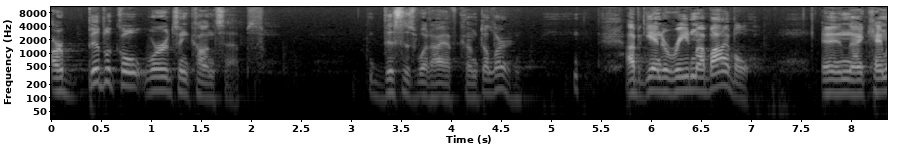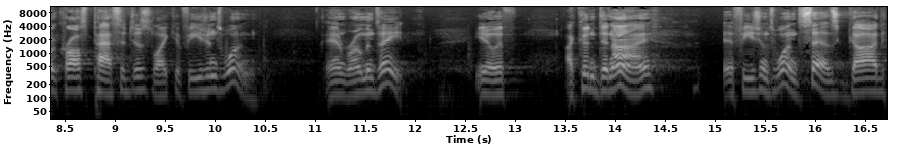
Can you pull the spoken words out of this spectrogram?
are biblical words and concepts. This is what I have come to learn. I began to read my Bible, and I came across passages like Ephesians 1 and Romans 8. You know, if I couldn't deny Ephesians 1 says God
